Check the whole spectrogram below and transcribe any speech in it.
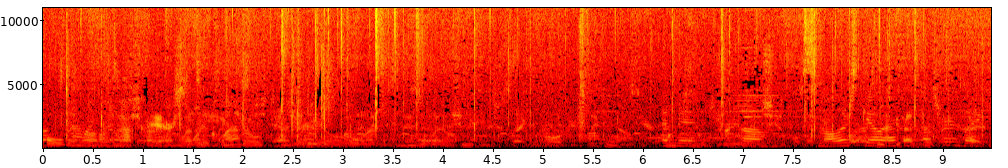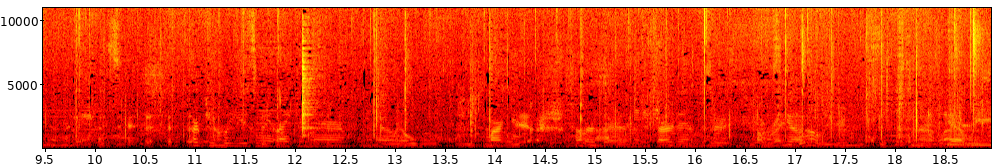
hold in on enough carbon, whether it's in filled material or in soil. And then um, smaller scale agriculture, like are people using it like in their, you know, market or their mini gardens or home scale? Yeah, we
